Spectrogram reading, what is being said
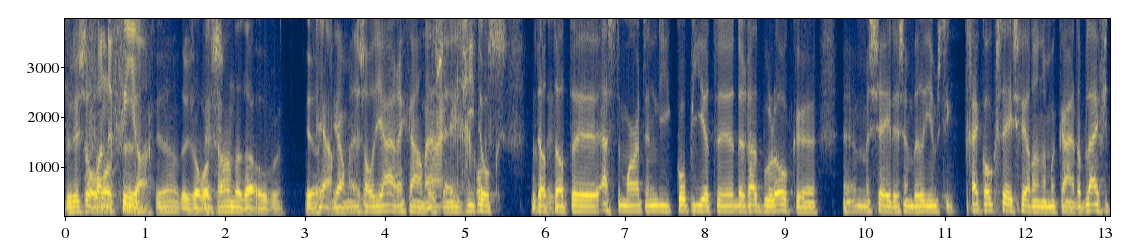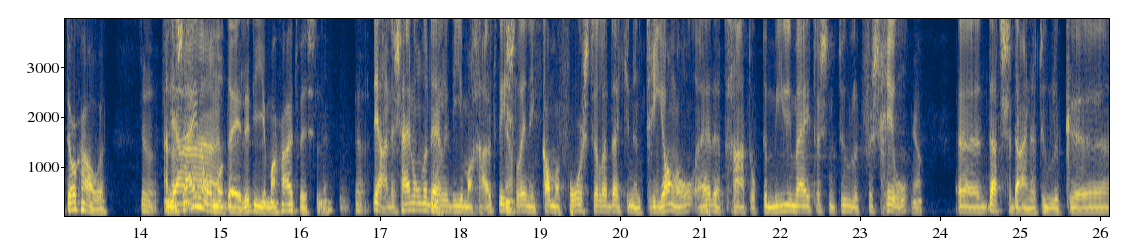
Er is al van wat, de FIA. eh, ja, er is al wat Dus- gaande daarover. Ja. Ja. Ja, maar dat is al jaren gaande. Maar Dus, eh, je goed, ziet ook dat, dat eh, Aston Martin, die kopieert de Red Bull ook. eh, eh, Mercedes en Williams, die trekken ook steeds verder naar elkaar. Dat blijf je toch houden. Ja. En er Ja. zijn onderdelen die je mag uitwisselen. Ja, er zijn onderdelen die je mag uitwisselen. En ik kan me voorstellen dat je een triangel, hè, dat gaat op de millimeters natuurlijk verschil. Eh, dat ze daar natuurlijk eh,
